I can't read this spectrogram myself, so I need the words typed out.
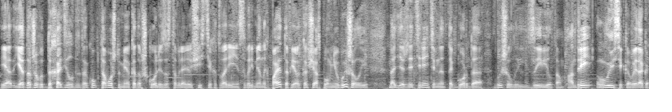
Я, я даже вот доходил до такого, того, что меня когда в школе заставляли учить стихотворения современных поэтов, я как сейчас помню вышел, и Надежда Терентьевна так гордо вышел и заявил там Андрей Лысиков. И так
